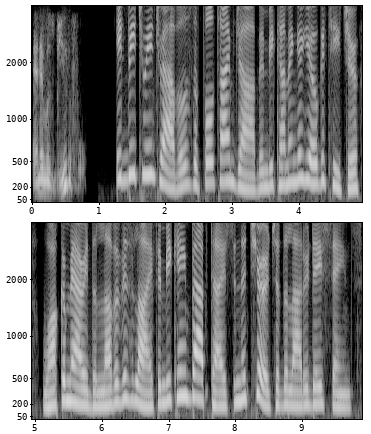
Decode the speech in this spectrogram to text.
And it was beautiful. In between travels, a full time job, and becoming a yoga teacher, Walker married the love of his life and became baptized in the Church of the Latter day Saints.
